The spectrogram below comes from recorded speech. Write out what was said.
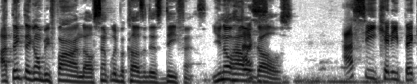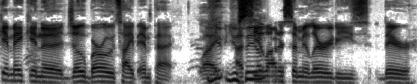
I think they're gonna be fine though, simply because of this defense. You know how I it goes. I see Kenny Pickett making a Joe Burrow type impact. Like you, you I see, see a lot of similarities there.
